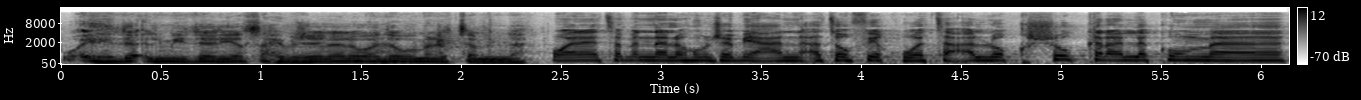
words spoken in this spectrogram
وإهداء الميدالية صاحب الجلاله وهذا هو ما نتمناه ونتمنى لهم جميعا التوفيق والتألق. شكرا لكم آه،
